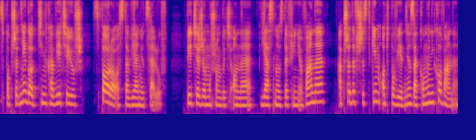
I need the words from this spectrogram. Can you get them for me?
Z poprzedniego odcinka wiecie już sporo o stawianiu celów. Wiecie, że muszą być one jasno zdefiniowane, a przede wszystkim odpowiednio zakomunikowane.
